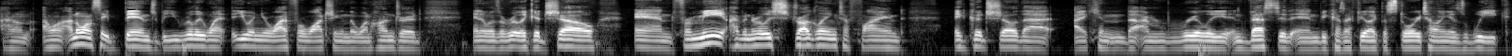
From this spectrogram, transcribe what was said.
I don't I, want, I don't want to say binge, but you really went you and your wife were watching the 100 and it was a really good show. And for me, I've been really struggling to find a good show that I can that I'm really invested in because I feel like the storytelling is weak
